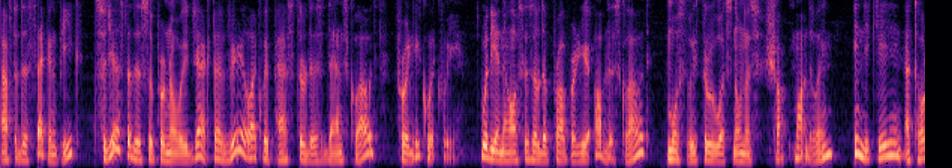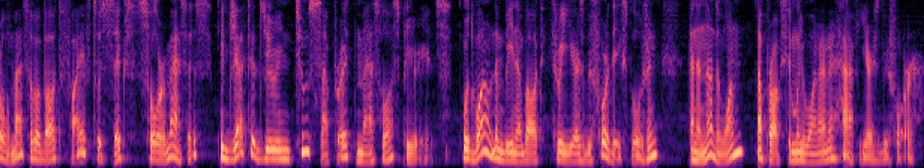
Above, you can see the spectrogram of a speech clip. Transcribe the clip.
after the second peak suggests that the supernova ejecta very likely passed through this dense cloud pretty quickly. With the analysis of the property of this cloud, mostly through what's known as shock modeling, indicating a total mass of about 5 to 6 solar masses ejected during two separate mass loss periods, with one of them being about 3 years before the explosion and another one approximately one and a half years before.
